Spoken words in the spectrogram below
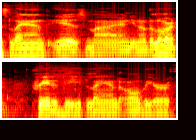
this land is mine. You know, the Lord created the land, all the earth,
